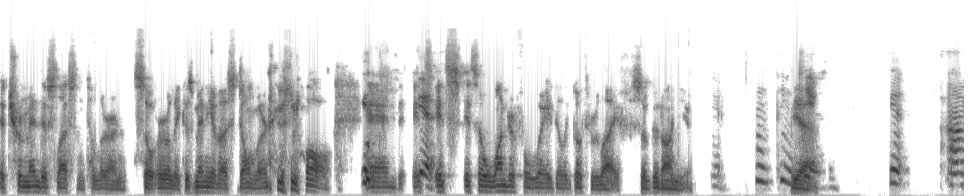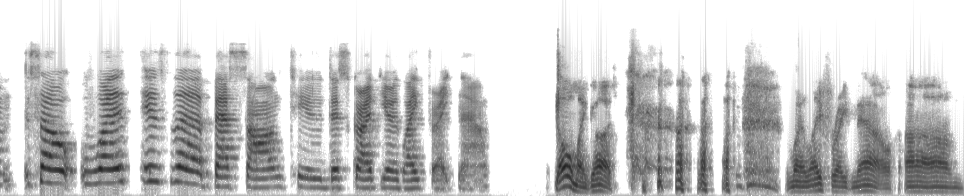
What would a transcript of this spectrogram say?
a tremendous lesson to learn so early because many of us don't learn it at all and it's yeah. it's it's a wonderful way to go through life so good on you yeah. Oh, thank yeah. you yeah um, so what is the best song to describe your life right now? Oh my God. my life right now. Um,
